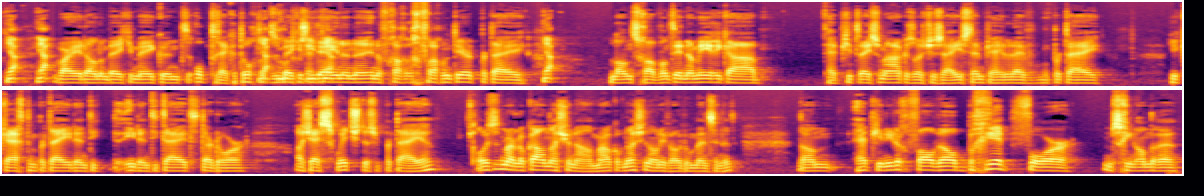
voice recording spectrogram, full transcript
Ja, ja, Waar je dan een beetje mee kunt optrekken, toch? Dat Ja, is een beetje het idee ja. in een, in een fra- gefragmenteerd partij ja, landschap. Want in Amerika heb je twee smaken, zoals je zei. Je stemt je hele leven op een partij. Je krijgt een partijidentiteit daardoor. Als jij switcht tussen partijen, al is het maar lokaal-nationaal, maar ook op nationaal niveau doen mensen het. Dan heb je in ieder geval wel begrip voor misschien andere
